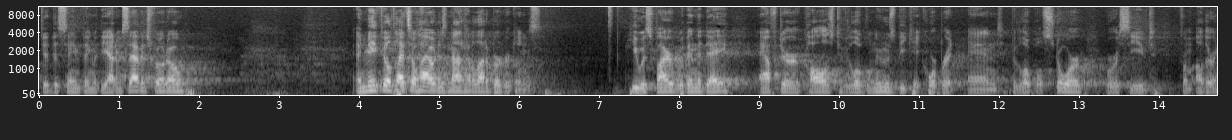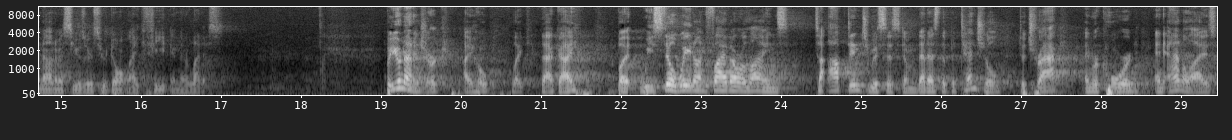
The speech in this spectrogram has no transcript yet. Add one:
did the same thing with the Adam Savage photo. And Mayfield Heights, Ohio does not have a lot of Burger Kings. He was fired within the day after calls to the local news, BK Corporate, and the local store were received from other anonymous users who don't like feet in their lettuce. But you're not a jerk, I hope, like that guy. But we still wait on five hour lines to opt into a system that has the potential to track and record and analyze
